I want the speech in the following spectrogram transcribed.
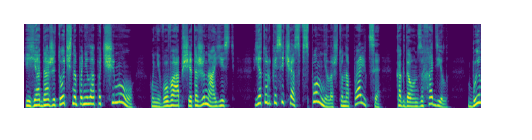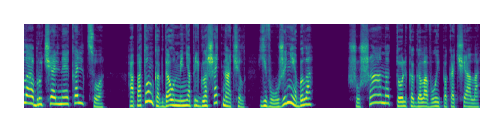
и я даже точно поняла, почему», у него вообще-то жена есть. Я только сейчас вспомнила, что на пальце, когда он заходил, было обручальное кольцо, а потом, когда он меня приглашать начал, его уже не было. Шушана только головой покачала.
